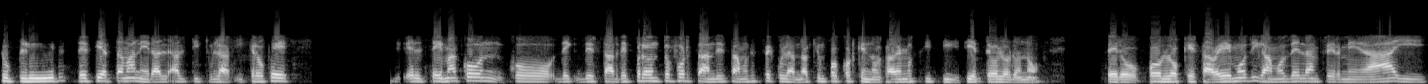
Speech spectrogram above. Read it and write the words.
suplir de cierta manera al, titular. Y creo que el tema con, de, estar de pronto forzando, estamos especulando aquí un poco porque no sabemos si, si siente dolor o no, pero por lo que sabemos, digamos, de la enfermedad y,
